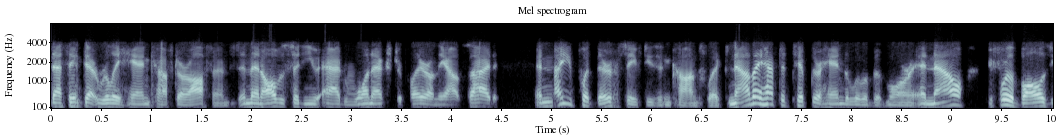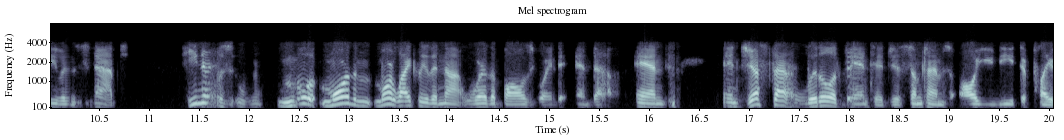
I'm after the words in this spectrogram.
I think that really handcuffed our offense. And then all of a sudden, you add one extra player on the outside, and now you put their safeties in conflict. Now they have to tip their hand a little bit more. And now, before the ball is even snapped, he knows more, more than more likely than not where the ball is going to end up. And and just that little advantage is sometimes all you need to play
